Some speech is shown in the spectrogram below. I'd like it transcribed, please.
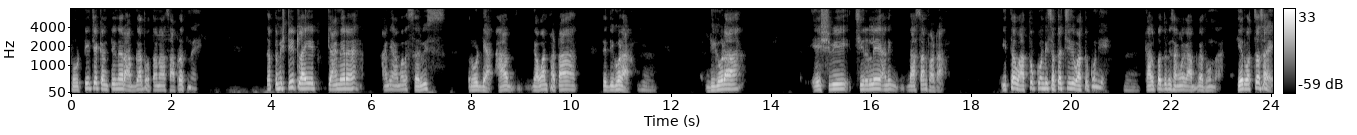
फोर्टीचे कंटेनर अपघात होताना सापडत नाही? तर तुम्ही स्ट्रीट लाइट कॅमेरा आणि आम्हाला सर्व्हिस रोड द्या. हा गव्हाण फाटा ते दिघोडा दिघोडा येशवी चिरले आणि दास्तान फाटा. इथं वाहतूक कोंडी सततची वाहतूक कोंडी आहे. काल पण तुम्ही सांगला का अपघात होऊन. हे रोजचाच आहे.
